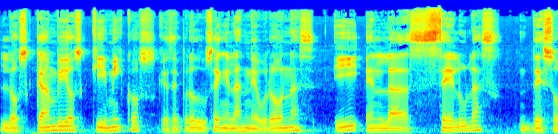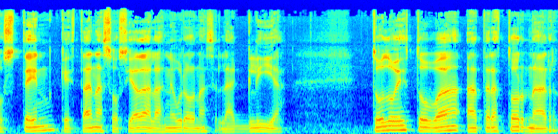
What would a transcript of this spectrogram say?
los cambios químicos que se producen en las neuronas y en las células de sostén que están asociadas a las neuronas, la glía, todo esto va a trastornar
